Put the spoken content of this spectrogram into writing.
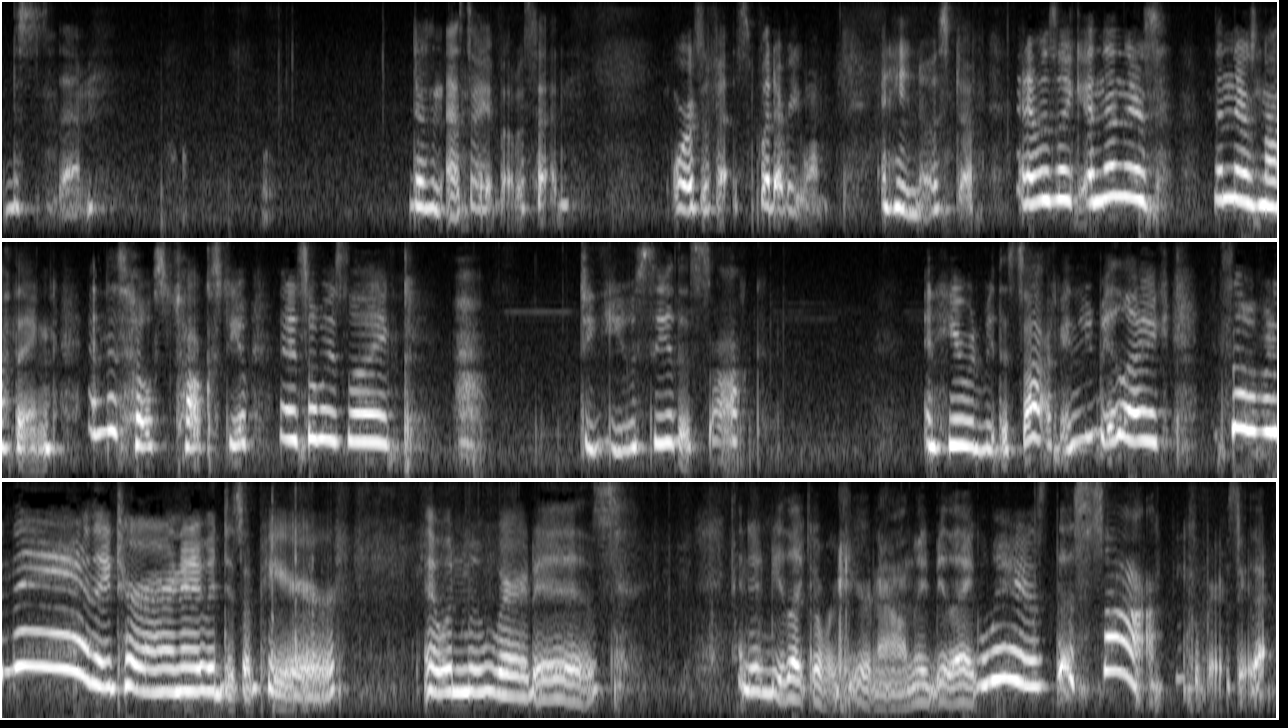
This is them. There's an essay above his head. Or it's a fez, whatever you want. And he knows stuff. And it was like, and then there's, then there's nothing. And this host talks to you, and it's always like, do you see the sock? And here would be the sock, and you'd be like, it's over there. And they turn, and it would disappear. It would move where it is. And it'd be like over here now, and they'd be like, where's the sock? You could barely say that.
